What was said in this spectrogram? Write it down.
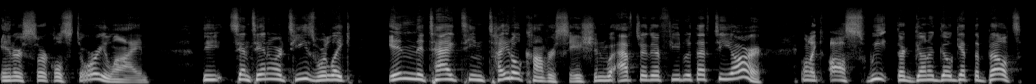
inner circle storyline. The Santana Ortiz were like in the tag team title conversation after their feud with FTR. And we're like, oh, sweet, they're gonna go get the belts.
